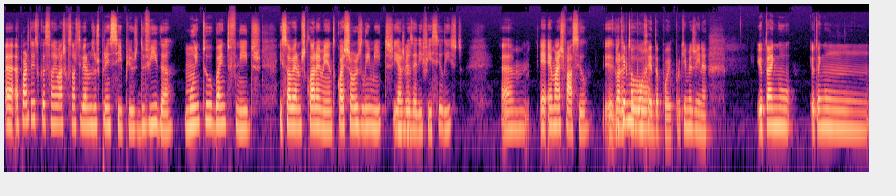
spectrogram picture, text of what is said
A, a parte da educação, eu acho que se nós tivermos os princípios de vida muito bem definidos e soubermos claramente quais são os limites, e às vezes é difícil isto, hum, é, é mais fácil. Agora e ter uma tô- boa rede de apoio, porque imagina, eu tenho, eu tenho um,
